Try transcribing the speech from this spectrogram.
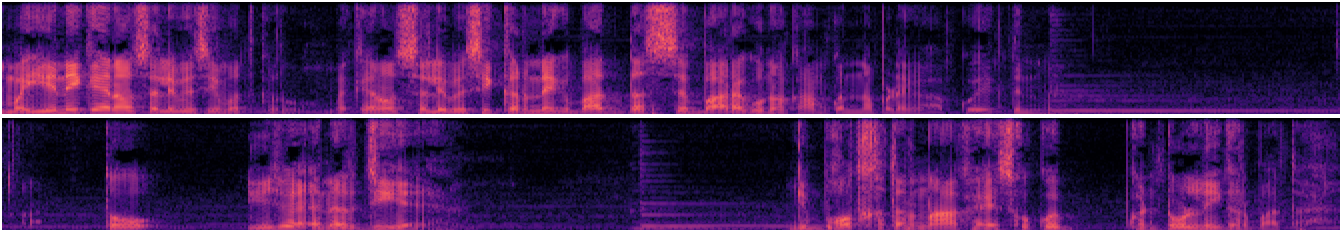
मैं ये नहीं कह रहा हूँ सेलिबेसी मत करो। मैं कह रहा हूँ सेलिबेसी करने के बाद दस से बारह गुना काम करना पड़ेगा आपको एक दिन में। तो ये जो एनर्जी है, ये बहुत ख़तरनाक है, इसको कोई कंट्रोल नहीं कर पाता है।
